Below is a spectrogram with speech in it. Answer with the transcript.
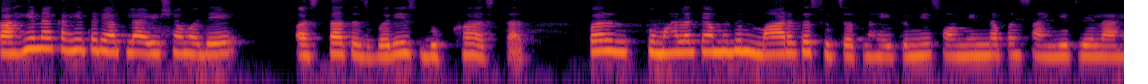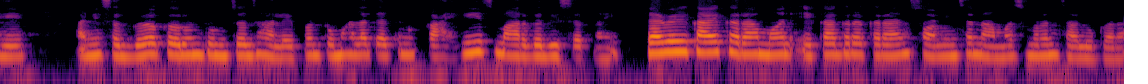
काही ना काहीतरी आपल्या आयुष्यामध्ये असतातच बरीच दुःख असतात. पण तुम्हाला त्यामधून मार्ग सुचत नाही. तुम्ही स्वामींना पण सांगितलेलं आहे. आणि सगळं करून तुमचं झालंय पण तुम्हाला त्यातून काहीच मार्ग दिसत नाही. त्यावेळी काय करा मन एकाग्र करा आणि स्वामींचं नामस्मरण चालू करा.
